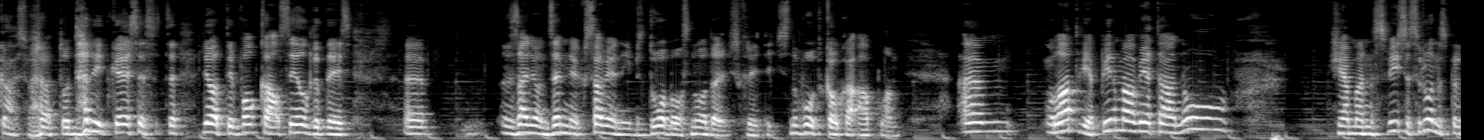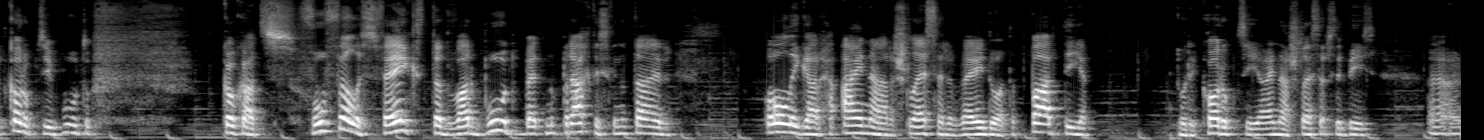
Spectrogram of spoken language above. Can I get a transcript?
Kā es varētu to darīt, ka es esmu ļoti vokāls, ilgadējs e, Zaļo un Zemnieku savienības dobals nodaļas kritiķis. Nu, būtu kaut kā aplam. Um, Latvija pirmā vietā, nu, ja manas visas runas pret korupciju būtu kaut kāds fufelis, fake, tad varbūt, bet nu, praktiski nu, tā ir oligarha Aināra Šlesera veidota partija Tur ir korupcija, Ainārs Šlesers ir bijis uh,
